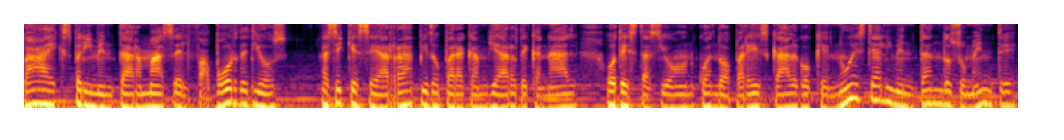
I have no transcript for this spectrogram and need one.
Va a experimentar más el favor de Dios Así que sea rápido para cambiar de canal o de estación cuando aparezca algo que no esté alimentando su mente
